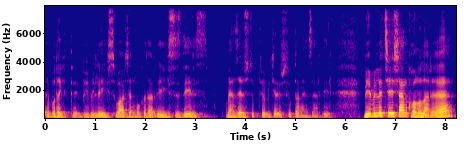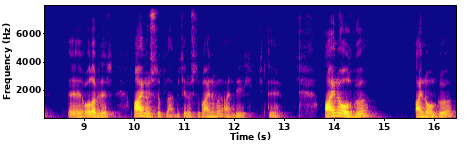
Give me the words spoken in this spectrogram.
E bu da gitti. Birbiriyle ilgisi var canım o kadar da ilgisiz değiliz. Benzer üslup diyor bir kere üslup da benzer değil. Birbiriyle çelişen konuları e, olabilir. Aynı üslupla. Bir kere üslup aynı mı? Aynı değil. Gitti. Aynı olgu. Aynı olgu.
